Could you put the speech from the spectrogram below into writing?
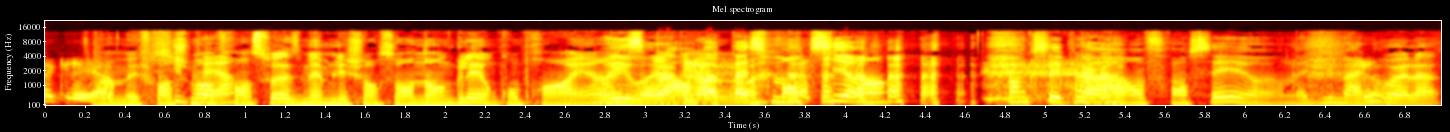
agréable. Non mais franchement Super. Françoise, même les chansons en anglais, on comprend rien. Oui, voilà, pas on va grave, pas hein. se mentir. Hein. Tant que c'est pas en français, on a du mal. hein. Voilà.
